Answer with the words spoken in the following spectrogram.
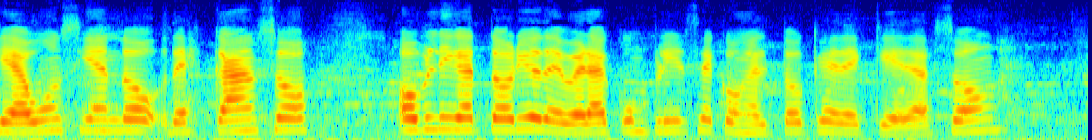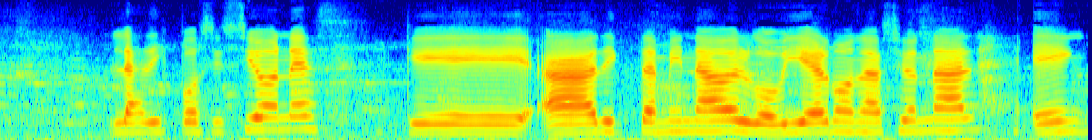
que aún siendo descanso obligatorio deberá cumplirse con el toque de queda. Son las disposiciones que ha dictaminado el gobierno nacional en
